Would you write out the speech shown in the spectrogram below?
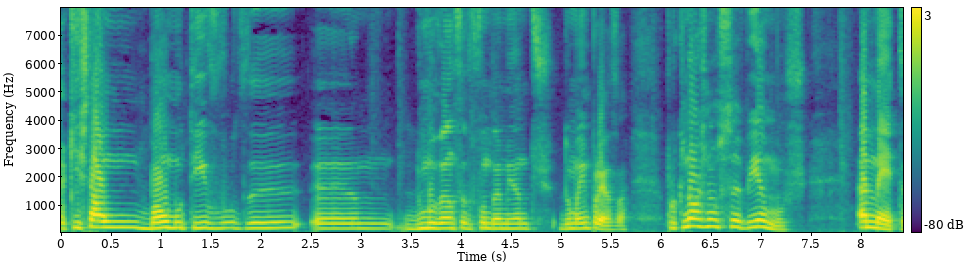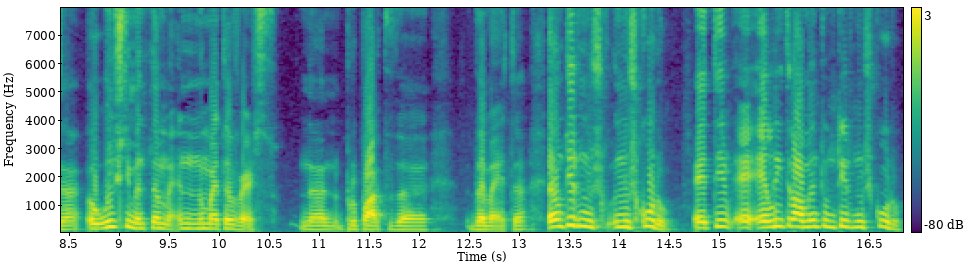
aqui está um bom motivo de, um, ehm, de mudança de fundamentos de uma empresa. Porque nós não sabemos a meta, o investimento no metaverso na, por parte da, da meta, é um tiro no, no escuro. É, tiro, é, é, literalmente um tiro no escuro.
